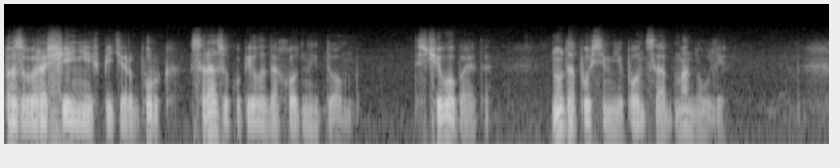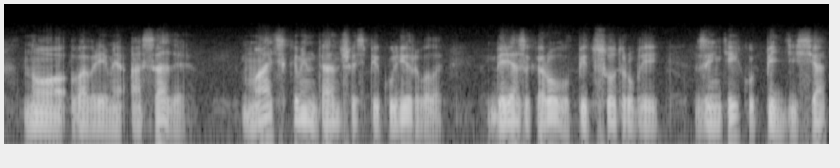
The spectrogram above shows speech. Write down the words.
по возвращении в Петербург сразу купила доходный дом. С чего бы это? Ну, допустим, японцы обманули. Но во время осады мать комендантша спекулировала, беря за корову 500 рублей, за индейку 50,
